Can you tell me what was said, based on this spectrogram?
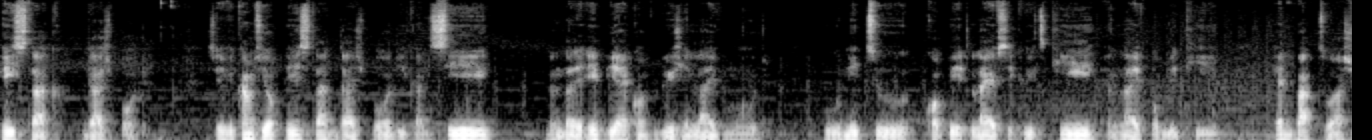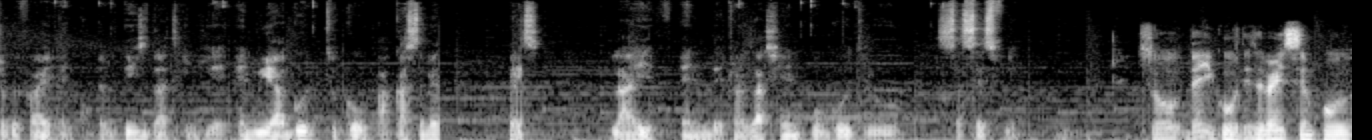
paystack dashboard. So if you come to your paystack dashboard you can see under the api configuration live mode we need to copy live secret key and live public key head back to our shopify and, and paste that in here and we are good to go. Our customer is live and the transaction will go through successfully. So there you go. This is a very simple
